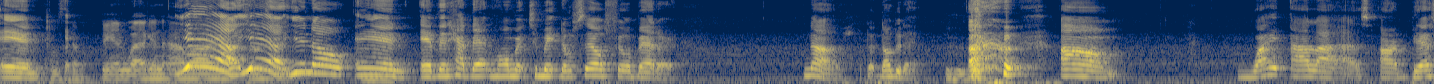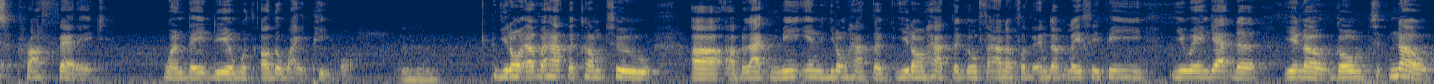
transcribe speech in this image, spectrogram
And Almost like a bandwagon ally. yeah, yeah, you know, and and then have that moment to make themselves feel better. No, don't do that. Mm-hmm. um, white allies are best prophetic when they deal with other white people. Mm-hmm. You don't ever have to come to uh, a black meeting. You don't have to. You don't have to go sign up for the NAACP. You ain't got to. You know, go to no.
